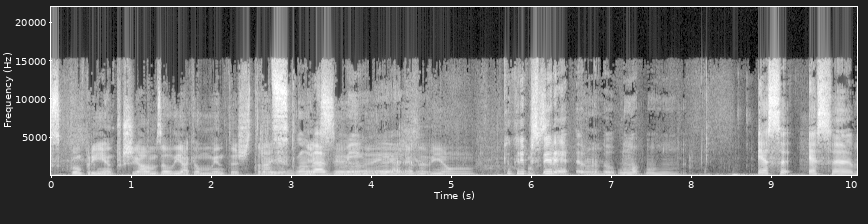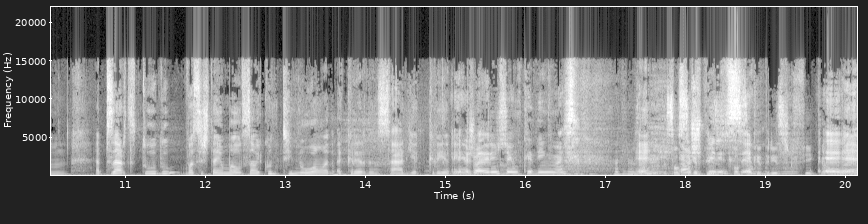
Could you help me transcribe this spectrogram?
que se compreende, porque chegávamos ali àquele momento da estreia. Segunda a domingo. E às vezes havia um. O que eu queria perceber é. Uma, um, essa, essa, um, apesar de tudo, vocês têm uma lesão e continuam a, a querer dançar e a querer. É, os bailarinos têm um bocadinho, mas. É? São, é um cicatrizes, são cicatrizes que ficam. É,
